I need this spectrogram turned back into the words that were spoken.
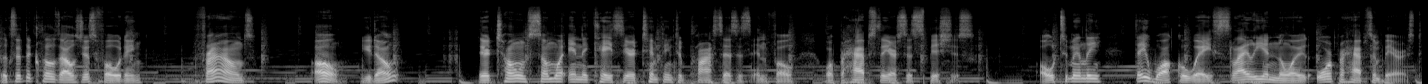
looks at the clothes I was just folding, frowns. Oh, you don't? Their tone somewhat indicates they're attempting to process this info, or perhaps they are suspicious. Ultimately, they walk away slightly annoyed or perhaps embarrassed.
